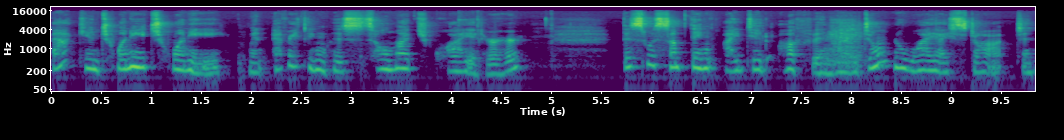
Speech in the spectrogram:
back in 2020, when everything was so much quieter, this was something I did often, and I don't know why I stopped. And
